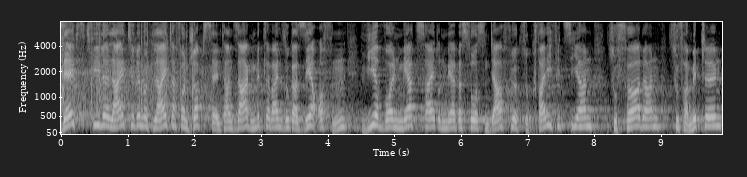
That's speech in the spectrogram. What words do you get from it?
selbst viele Leiterinnen und Leiter von Jobcentern sagen mittlerweile sogar sehr offen, wir wollen mehr Zeit und mehr Ressourcen dafür, zu qualifizieren, zu fördern, zu vermitteln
